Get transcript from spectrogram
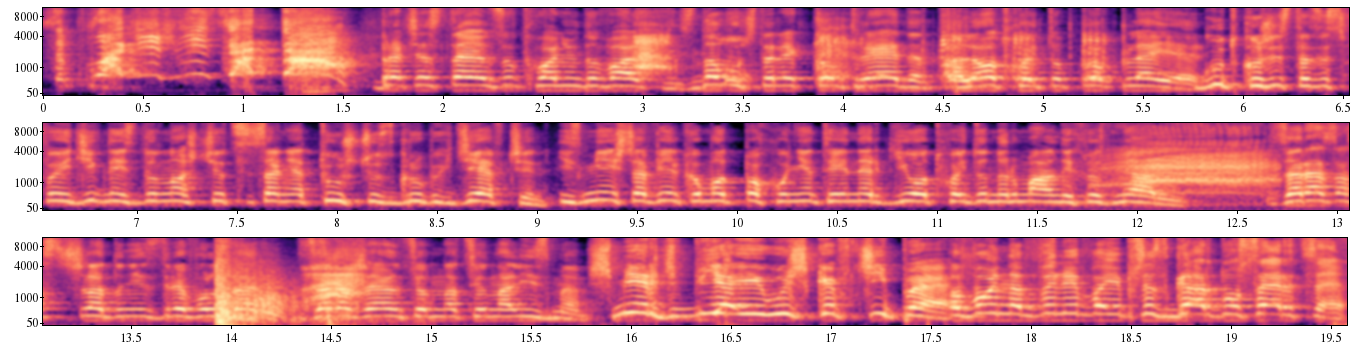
Zapłacisz mi za to! Bracia stają z otchłanią do walki. Znowu 4 kontra 1, ale otchłań to pro player. Good korzysta ze swojej dziwnej zdolności odsysania tłuszczu z grubych dziewczyn i zmniejsza wielką od pochłoniętej energii otchłań do normalnych rozmiarów. Zaraza strzela do niej z rewolweru, zarażając ją nacjonalizmem. Śmierć wbija jej łyżkę w cipę, a wojna wyrywa jej przez gardło serce.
